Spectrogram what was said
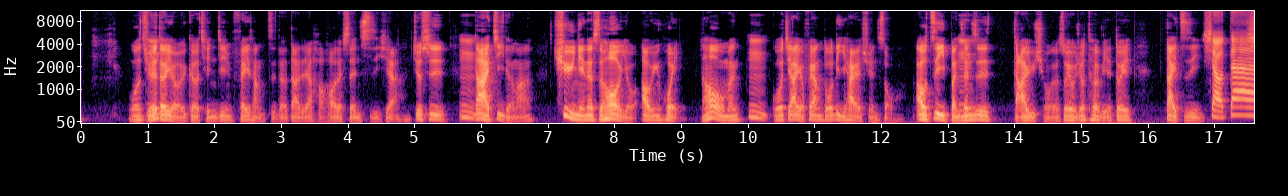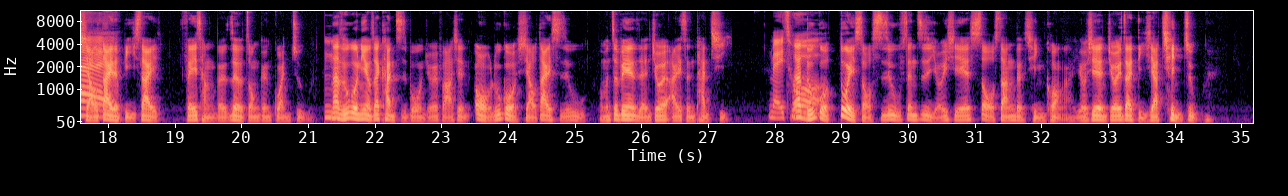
我觉得有一个情境非常值得大家好好的深思一下，就是嗯大家还记得吗？去年的时候有奥运会，然后我们嗯国家有非常多厉害的选手啊。我自己本身嗯是打羽球的，所以我就特别对戴之颖小戴，小戴的比赛非常的热衷跟关注。那如果你有在看直播，你就会发现哦，如果小戴失误，我们这边的人就会唉声叹气。没错。那如果对手失误，甚至有一些受伤的情况啊，有些人就会在底下庆祝，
